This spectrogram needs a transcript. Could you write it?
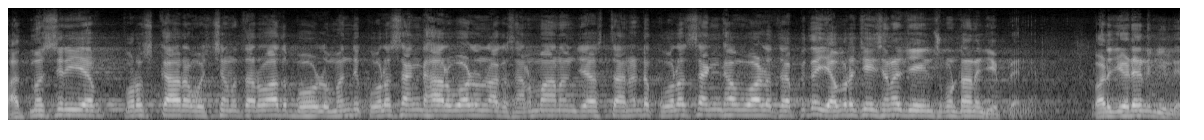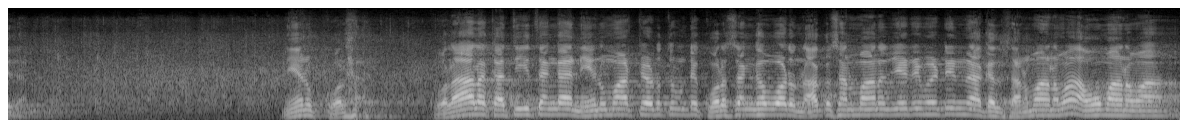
పద్మశ్రీ పురస్కారం వచ్చిన తర్వాత బోళ్ళు మంది కుల సంఘాల వాళ్ళు నాకు సన్మానం చేస్తానంటే కుల సంఘం వాళ్ళు తప్పితే ఎవరు చేసినా చేయించుకుంటానని చెప్పాను వాళ్ళు చేయడానికి వీలేదా నేను కుల కులాలకు అతీతంగా నేను మాట్లాడుతుంటే కుల సంఘం వాడు నాకు సన్మానం చేయడం ఏంటి? నాకు అది సన్మానమా అవమానమా?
